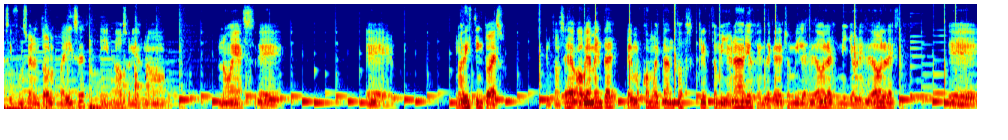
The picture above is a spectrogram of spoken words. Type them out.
Así funciona en todos los países y Estados Unidos no, no es... Eh, eh, no es distinto a eso. Entonces, obviamente, vemos cómo hay tantos criptomillonarios, gente que ha hecho miles de dólares, millones de dólares. Eh,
